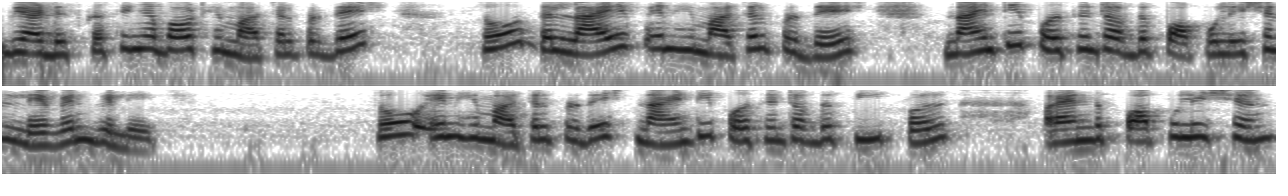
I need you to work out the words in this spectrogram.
we are discussing about Himachal Pradesh. So, the life in Himachal Pradesh, 90% of the population live in village. So, in Himachal Pradesh, 90% of the people and the population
